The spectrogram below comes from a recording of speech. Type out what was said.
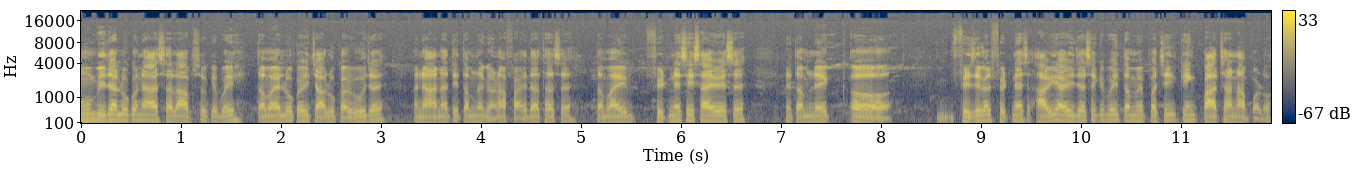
હું બીજા લોકોને આ સલાહ આપશું કે ભાઈ, તમારે લોકોએ ચાલુ કરવું જોઈએ અને આનાથી તમને ઘણા ફાયદા થશે. તમારી ફિટનેસ સારી રહેશે ને તમને એક ફિઝિકલ ફિટનેસ આવી આવી જશે કે ભાઈ તમે પછી કંઈક પાછા ના પડો.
